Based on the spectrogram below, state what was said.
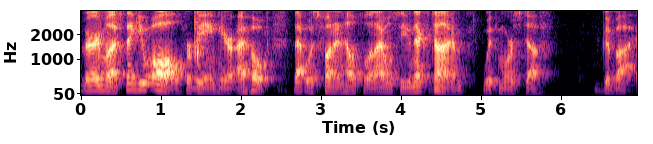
very much. Thank you all for being here. I hope that was fun and helpful, and I will see you next time with more stuff. Goodbye.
